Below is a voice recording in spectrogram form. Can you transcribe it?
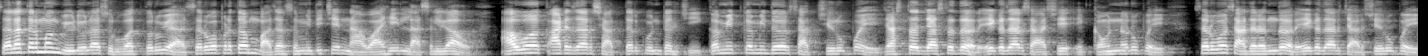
चला तर मग व्हिडिओला सुरुवात करूया. सर्वप्रथम बाजार समितीचे नाव आहे लासलगाव. आवक आठ हजार शहात्तर क्विंटलची. कमीत कमी दर सातशे रुपये जास्तीत जास्त दर एक हजार सहाशे एक्कावन्न रुपये सर्वसाधारण दर एक हजार चारशे रुपये.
